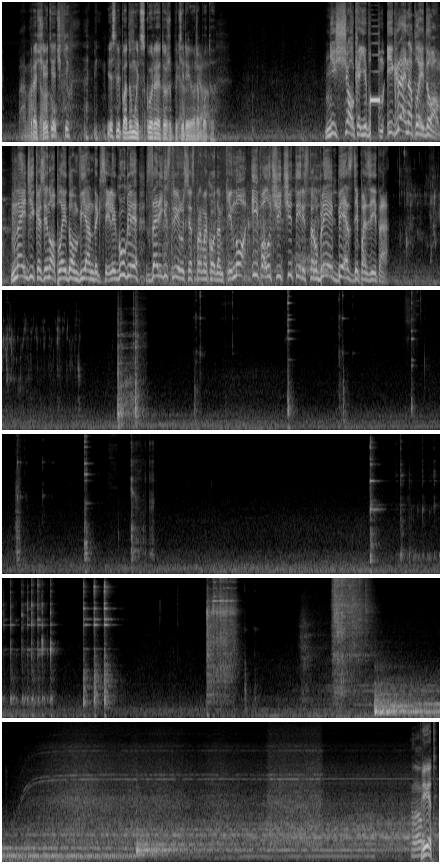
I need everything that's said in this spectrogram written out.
Прощайте очки. Если подумать, скоро я тоже потеряю работу. Не щелкай еблом, играй на Плейдом! Найди казино Плейдом в Яндексе или Гугле, зарегистрируйся с промокодом КИНО и получи 400 рублей без депозита. Привет.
